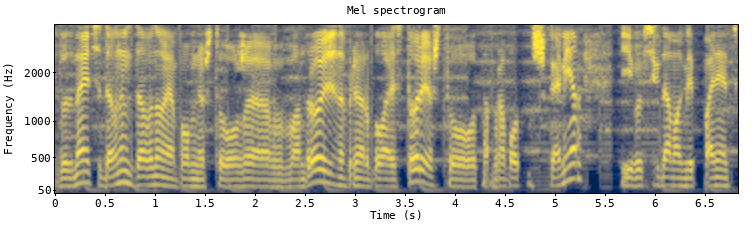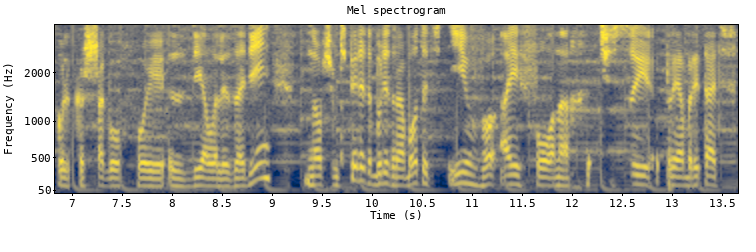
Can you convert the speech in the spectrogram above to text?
Вы знаете, давным-давно я помню, что уже в Android, например, была история, что там работал шагомер, и вы всегда могли понять, сколько шагов вы сделали за день. Но, в общем, теперь это будет работать и в айфонах. Часы приобретать,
